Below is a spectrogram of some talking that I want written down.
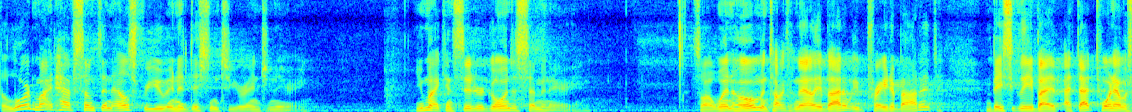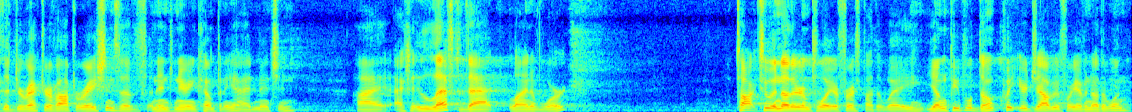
the Lord might have something else for you in addition to your engineering. You might consider going to seminary. So I went home and talked to Natalie about it. We prayed about it. And basically, by, at that point, I was the director of operations of an engineering company I had mentioned. I actually left that line of work Talk to another employer first, by the way. Young people, don't quit your job before you have another one.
